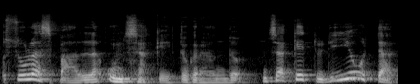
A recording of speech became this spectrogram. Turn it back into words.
sulla spalla un sacchetto grande, un sacchetto di iota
